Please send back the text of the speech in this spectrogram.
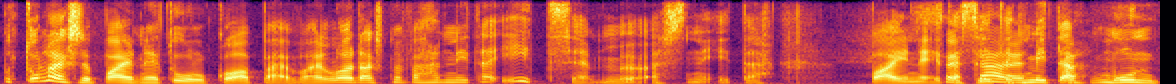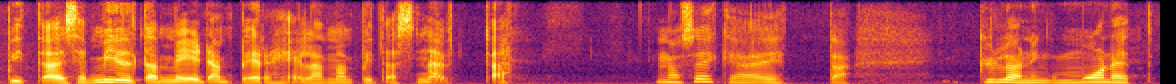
Mutta tuleeko se paineet ulkoapäin vai luodaanko me vähän niitä itse myös niitä paineita Sekä siitä, että että. mitä mun pitäisi ja miltä meidän perhe-elämän pitäisi näyttää? No sekä että. Kyllä niin kuin monet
